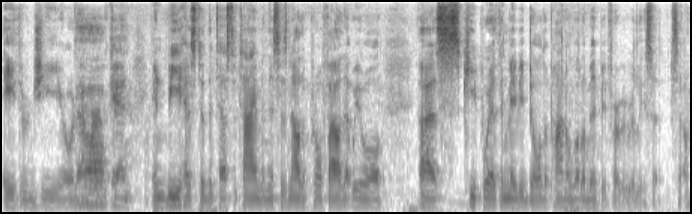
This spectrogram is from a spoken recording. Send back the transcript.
a through G or whatever, oh, okay. and and B has stood the test of time, and this is now the profile that we will uh, keep with and maybe build upon a little bit before we release it. So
